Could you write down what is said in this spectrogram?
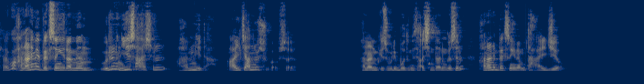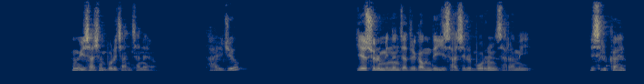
결국 하나님의 백성이라면 우리는 이 사실을 압니다. 알지 않을 수가 없어요. 하나님께서 우리 모든 것을 아신다는 것을 하나님 백성이라면 다 알지요. 이 사실은 모르지 않잖아요. 다 알지요? 예수를 믿는 자들 가운데 이 사실을 모르는 사람이 있을까요?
